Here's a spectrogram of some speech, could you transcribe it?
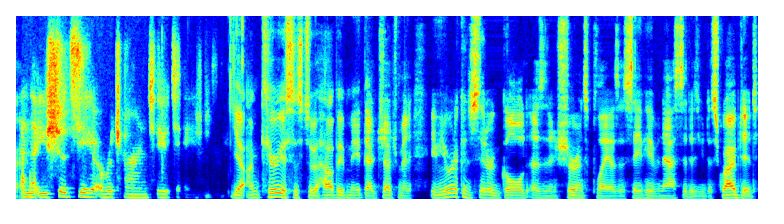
okay. and that you should see a return to to Asia. Yeah, I'm curious as to how they made that judgment. If you were to consider gold as an insurance play, as a safe haven asset, as you described it,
